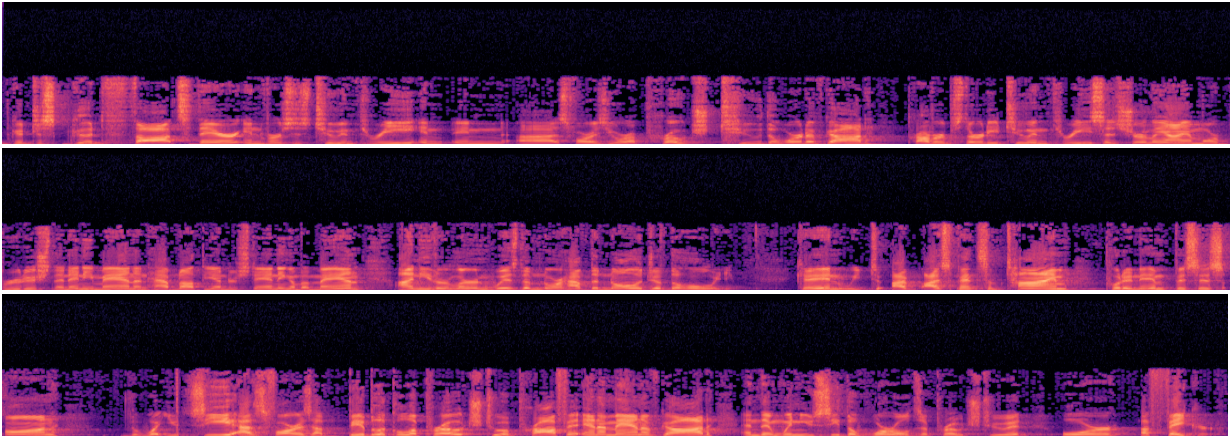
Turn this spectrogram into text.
good just good thoughts there in verses 2 and 3 in, in uh, as far as your approach to the word of god. Proverbs 32 and 3 says surely i am more brutish than any man and have not the understanding of a man. I neither learn wisdom nor have the knowledge of the holy. Okay and we t- I, I spent some time put an emphasis on the, what you see as far as a biblical approach to a prophet and a man of God, and then when you see the world's approach to it, or a faker.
